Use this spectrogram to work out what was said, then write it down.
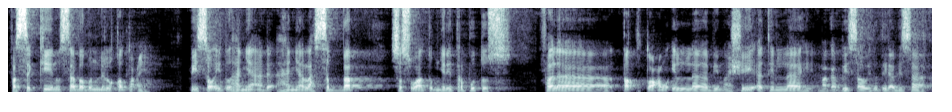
Fasikinu sababun lil qad'i. Pisau itu hanya ada hanyalah sebab sesuatu menjadi terputus. Fala taqta'u illa bimasyiatillahi. Maka pisau itu tidak bisa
